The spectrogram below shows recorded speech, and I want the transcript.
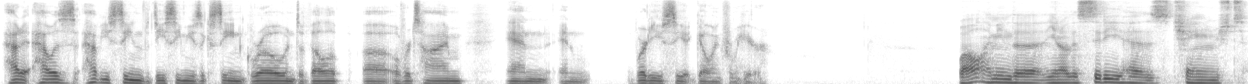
how did, how is have you seen the DC music scene grow and develop uh, over time, and and where do you see it going from here? Well, I mean the you know the city has changed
